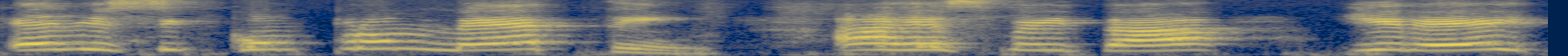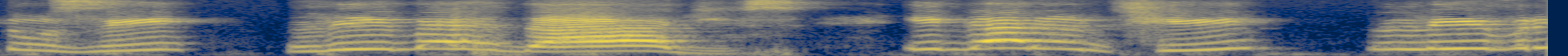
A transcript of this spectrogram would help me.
eles se comprometem a respeitar direitos e liberdades e garantir livre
